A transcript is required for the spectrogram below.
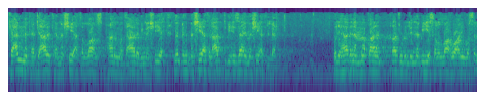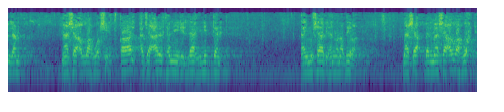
كأنك جعلت مشيئة الله سبحانه وتعالى بمشيئة مشيئة العبد بإزاء مشيئة الله. ولهذا لما قال رجل للنبي صلى الله عليه وسلم ما شاء الله وشئت قال أجعلتني لله ندا أي مشابها ونظيرا. ما شاء بل ما شاء الله وحده.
